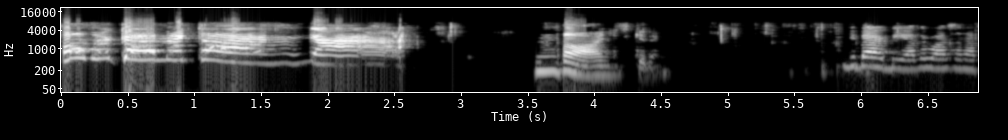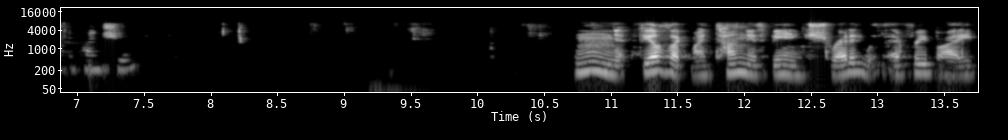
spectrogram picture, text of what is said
Oh my god, my tongue! Ah! No, I'm just kidding. You better be, otherwise I'd have to punch you. Mmm, it feels like my tongue is being shredded with every bite.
